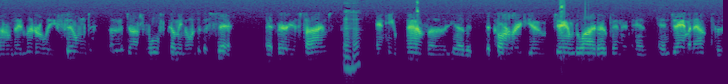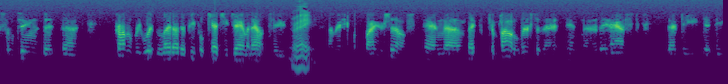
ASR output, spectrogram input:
um, they literally filmed uh, Josh Wolf coming onto the set at various times, Uh huh. and he would have uh, you know the the car radio jammed wide open and and, and jamming out to some tunes that uh, probably wouldn't let other people catch you jamming out to Right. I mean, if you went by yourself. And um, they compiled a list of that, and uh, they asked that the that the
